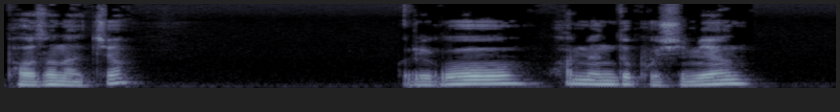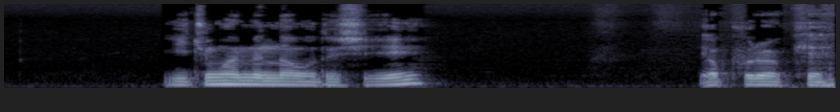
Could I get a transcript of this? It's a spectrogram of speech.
벗어났죠? 그리고 화면도 보시면 이중 화면 나오듯이 옆으로 이렇게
